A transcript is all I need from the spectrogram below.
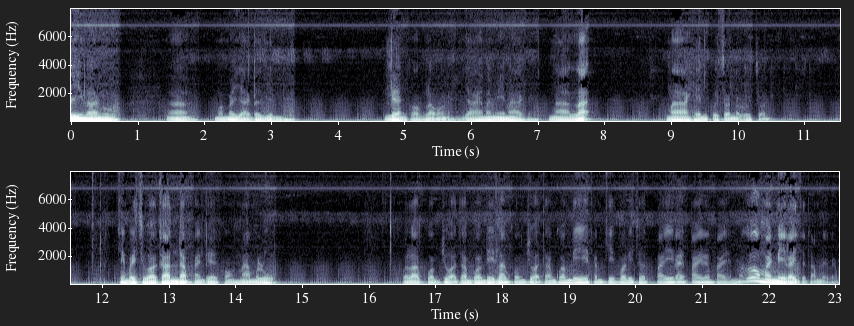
ลิงล่างหูอ่ามันไม่อยากได้ยิน เรื่องของเรานะอย่าให้มันมีมาก มาละมาเห็นกุศลอกุศลจึงไปสู่อาการดับไม่เหลือของนามลูกเวลาความชั่วทำความดีละความชั่วทำความดีทำจิตบริสุทธิ์ไปแล้วไปแล้วไป มันก็ไม่มีอะไรจะทำเลยแล้ว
